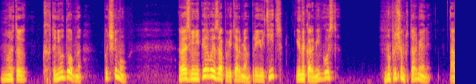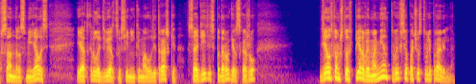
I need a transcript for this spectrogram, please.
«Но это как-то неудобно. Почему? Разве не первая заповедь армян — приютить и накормить гостя?» «Но при чем тут армяне?» Овсанна рассмеялась и открыла дверцу синенькой малолитражки. «Садитесь, по дороге расскажу». Дело в том, что в первый момент вы все почувствовали правильно.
